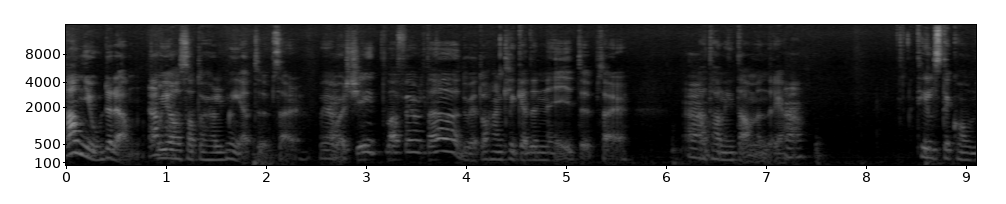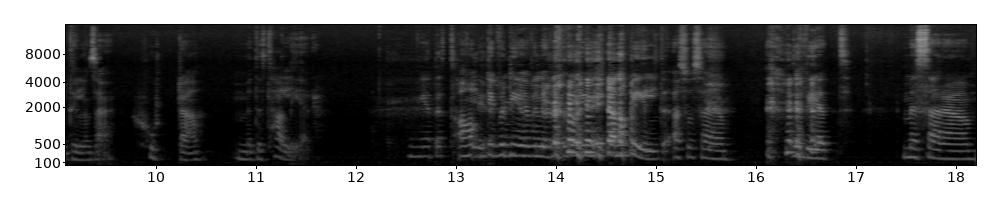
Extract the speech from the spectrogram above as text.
Han gjorde den. Jaha. Och jag satt och höll med typ så här. Och jag bara shit vad fult det är. Du vet och han klickade nej typ så här. ja. Att han inte använde det. Ja. Tills det kom till en så här skjorta med detaljer. Med Ja, det var det jag ville hitta en bild. Alltså så här, du vet Med så här,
